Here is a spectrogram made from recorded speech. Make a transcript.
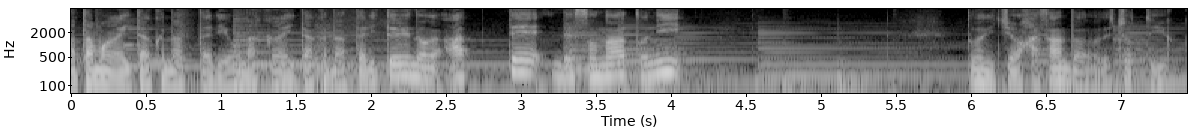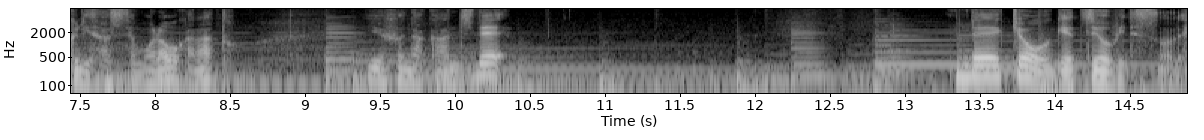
頭が痛くなったりお腹が痛くなったりというのがあってでその後に土日を挟んだのでちょっとゆっくりさせてもらおうかなというふうな感じで。で今日月曜日ですので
